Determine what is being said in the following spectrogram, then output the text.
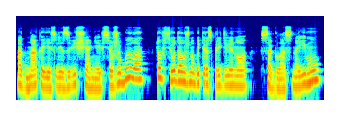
Однако, если завещание все же было, то все должно быть распределено согласно ему.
